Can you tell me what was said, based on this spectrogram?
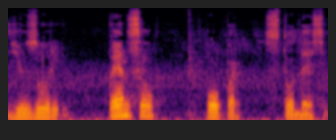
Юзурі Pencil Popper 110.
